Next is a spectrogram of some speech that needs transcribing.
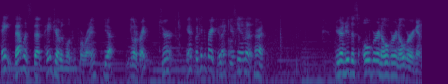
hey, that was that page I was looking for, Ryan. Yeah. You want a break? Sure. Yeah, go take a break. Thank I'll you. see you in a minute. All right. You're gonna do this over and over and over again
